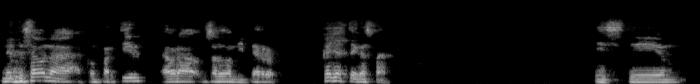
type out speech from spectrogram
me empezaron a, compartir, ahora un saludo a mi perro, cállate Gaspar. Este,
